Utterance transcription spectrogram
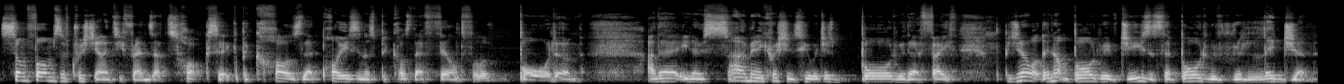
Some forms of Christianity, friends, are toxic because they're poisonous, because they're filled full of boredom. And there, you know, so many Christians who are just bored with their faith. But you know what? They're not bored with Jesus, they're bored with religion.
